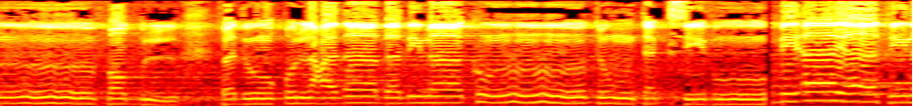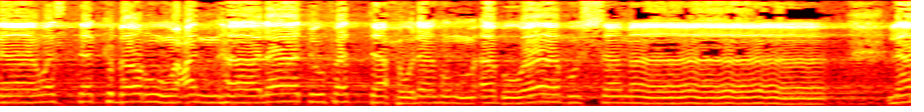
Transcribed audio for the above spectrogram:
فضل. فذوقوا العذاب بما كنتم تكسبون. بآياتنا واستكبروا عنها لا تفتح لهم أبواب السماء. لا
